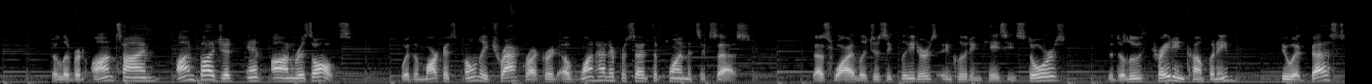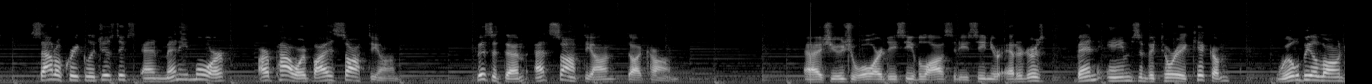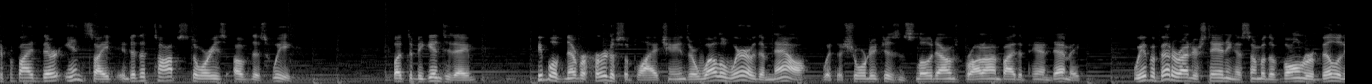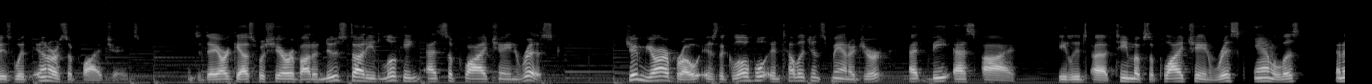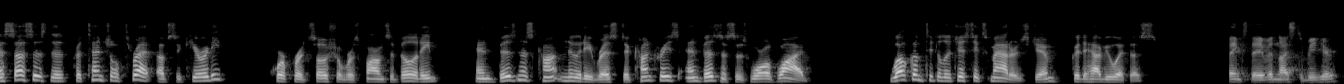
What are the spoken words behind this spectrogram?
delivered on time, on budget, and on results, with the market's only track record of 100% deployment success. That's why logistic leaders, including Casey Stores, the Duluth Trading Company, Do It Best, Saddle Creek Logistics, and many more are powered by Softeon. Visit them at softeon.com. As usual, our DC Velocity senior editors, Ben Ames and Victoria Kickham, will be along to provide their insight into the top stories of this week. But to begin today, people have never heard of supply chains are well aware of them now with the shortages and slowdowns brought on by the pandemic. We have a better understanding of some of the vulnerabilities within our supply chains. And today our guest will share about a new study looking at supply chain risk. Jim Yarbrough is the Global Intelligence Manager at BSI. He leads a team of supply chain risk analysts and assesses the potential threat of security, corporate social responsibility, and business continuity risks to countries and businesses worldwide. Welcome to the Logistics Matters, Jim. Good to have you with us. Thanks, David. Nice to be here.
